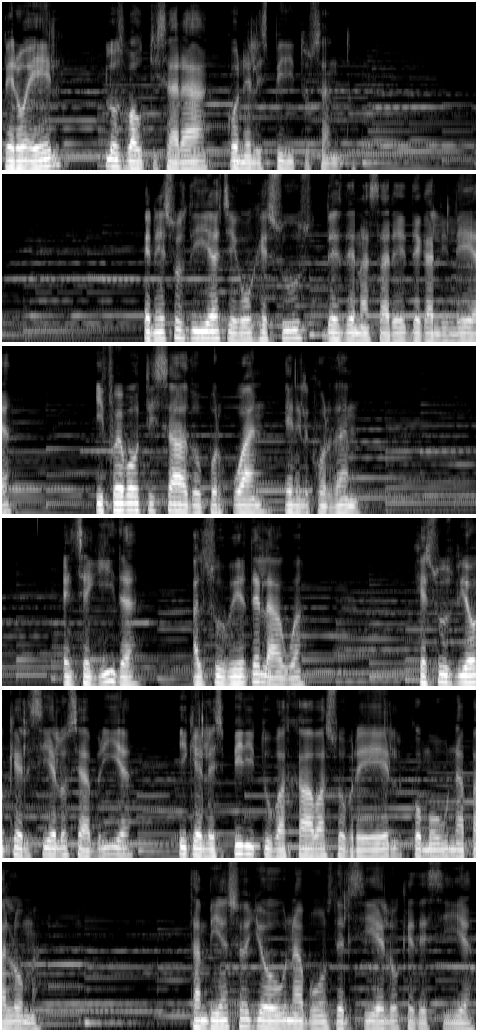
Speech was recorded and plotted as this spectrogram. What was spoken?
pero Él los bautizará con el Espíritu Santo. En esos días llegó Jesús desde Nazaret de Galilea y fue bautizado por Juan en el Jordán. Enseguida, al subir del agua, Jesús vio que el cielo se abría y que el Espíritu bajaba sobre él como una paloma. También se oyó una voz del cielo que decía,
